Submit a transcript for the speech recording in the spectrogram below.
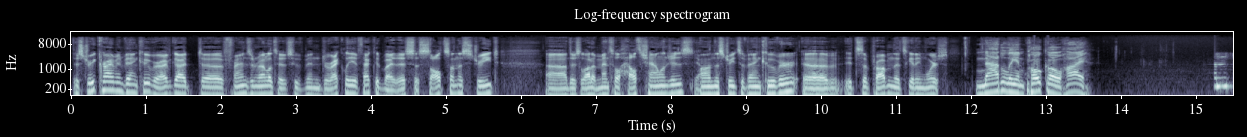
the street crime in Vancouver, I've got uh, friends and relatives who've been directly affected by this. Assaults on the street. Uh, there's a lot of mental health challenges on the streets of Vancouver. Uh, it's a problem that's getting worse. Natalie and PoCo, hi. Um,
